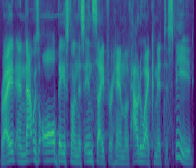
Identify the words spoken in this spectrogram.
right? And that was all based on this insight for him of how do I commit to speed?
